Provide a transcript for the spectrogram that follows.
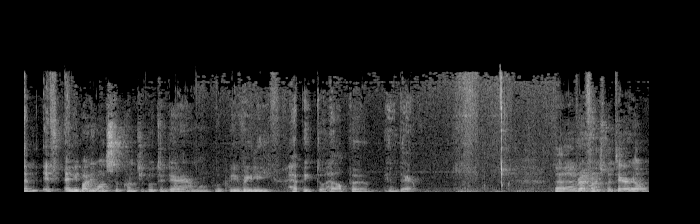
And if anybody wants to contribute in there, I would be really happy to help uh, in there. Uh, reference material,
